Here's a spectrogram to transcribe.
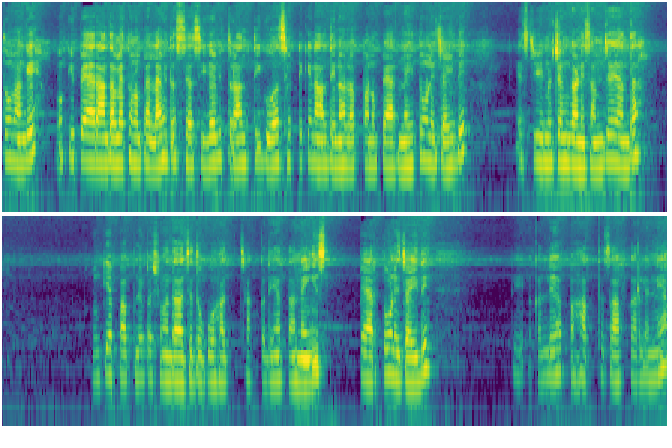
ਧੋਵਾਂਗੇ, ਕਿਉਂਕਿ ਪੈਰਾਂ ਦਾ ਮੈਂ ਤੁਹਾਨੂੰ ਪਹਿਲਾਂ ਵੀ ਦੱਸਿਆ ਸੀਗਾ ਵੀ ਤੁਰੰਤ ਹੀ ਗੋਹਾ ਸਿੱਟ ਕੇ ਨਾਲ ਦੇ ਨਾਲ ਆਪਾਂ ਨੂੰ ਪੈਰ ਨਹੀਂ ਧੋਣੇ ਚਾਹੀਦੇ। ਇਸ ਚੀਜ਼ ਨੂੰ ਚੰਗਾ ਨਹੀਂ ਸਮਝਿਆ ਜਾਂਦਾ। ਕਿਉਂਕਿ ਆਪਾਂ ਆਪਣੇ ਪਸ਼ੂਆਂ ਦਾ ਜਦੋਂ ਗੋਹਾ ਚੱਕਦੇ ਆ ਤਾਂ ਨਹੀਂ ਪੈਰ ਧੋਣੇ ਚਾਹੀਦੇ। ਤੇ ਇਕੱਲੇ ਆਪਾਂ ਹੱਥ ਸਾਫ਼ ਕਰ ਲੈਂਦੇ ਆ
